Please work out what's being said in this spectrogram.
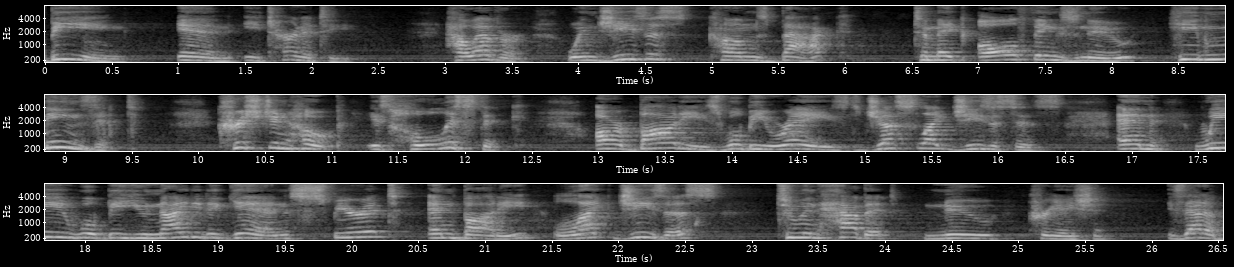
being in eternity. However, when Jesus comes back to make all things new, he means it. Christian hope is holistic. Our bodies will be raised just like Jesus's, and we will be united again, spirit and body, like Jesus, to inhabit new creation. Is that a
